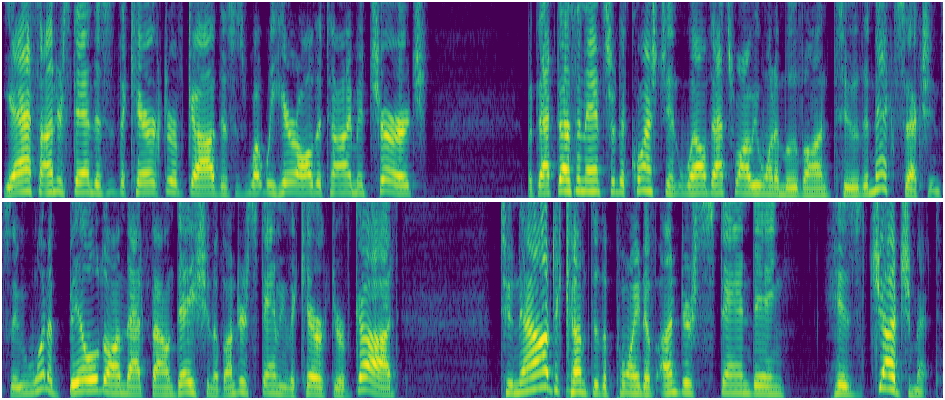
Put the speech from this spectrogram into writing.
yes, I understand this is the character of God. This is what we hear all the time in church. But that doesn't answer the question. Well, that's why we want to move on to the next section. So we want to build on that foundation of understanding the character of God to now to come to the point of understanding his judgment.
